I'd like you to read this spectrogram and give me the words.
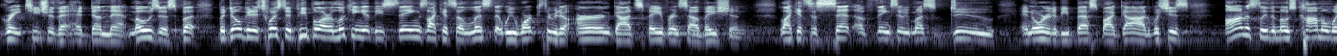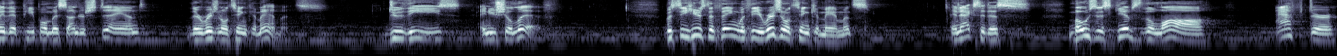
great teacher that had done that, Moses. But, but don't get it twisted. People are looking at these things like it's a list that we work through to earn God's favor and salvation. Like it's a set of things that we must do in order to be best by God, which is honestly the most common way that people misunderstand the original Ten Commandments. Do these and you shall live. But see, here's the thing with the original Ten Commandments. In Exodus, Moses gives the law after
